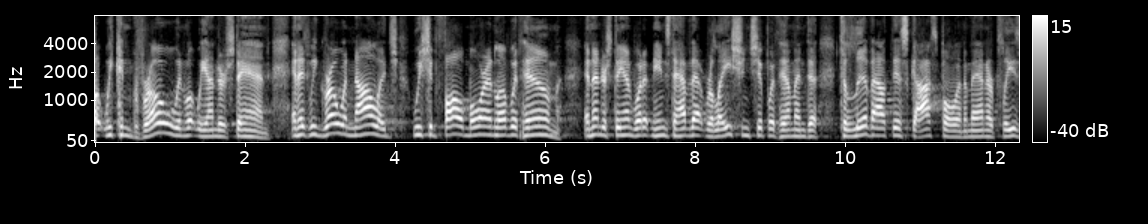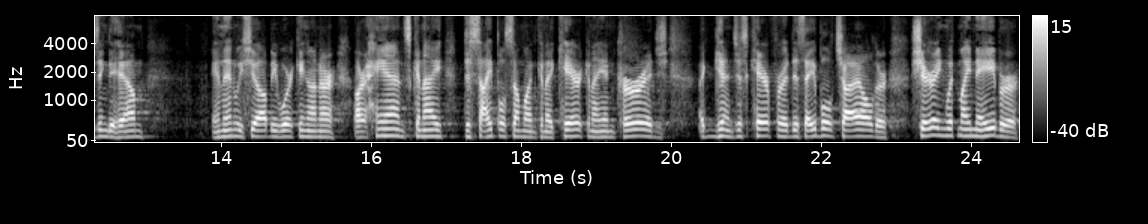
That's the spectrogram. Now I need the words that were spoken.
But we can grow in what we understand. And as we grow in knowledge, we should fall more in love with Him and understand what it means to have that relationship with Him and to, to live out this gospel in a manner pleasing to Him and then we shall be working on our, our hands. Can I disciple someone? Can I care? Can I encourage? Again, just care for a disabled child or sharing with my neighbor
